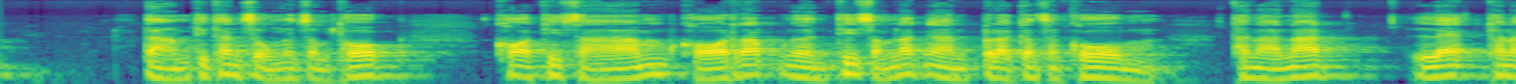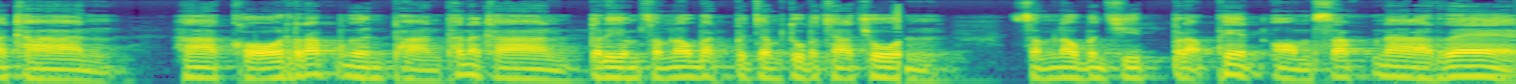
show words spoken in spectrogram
3 ตามที่ท่านส่งเงินสมทบ ข้อที่ 3 ขอรับเงินที่สำนักงานประกันสังคม ธนานัตและธนาคาร หากขอรับเงินผ่านธนาคาร เตรียมสำเนาบัตรประจำตัวประชาชน สำเนาบัญชีประเภทออมทรัพย์หน้าแรก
